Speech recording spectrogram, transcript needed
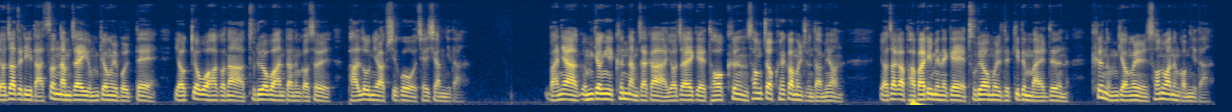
여자들이 낯선 남자의 음경을 볼 때 역겨워하거나 두려워한다는 것을 반론이랍시고 제시합니다. 만약 음경이 큰 남자가 여자에게 더 큰 성적 쾌감을 준다면 여자가 바바리맨에게 두려움을 느끼든 말든 큰 음경을 선호하는 겁니다.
